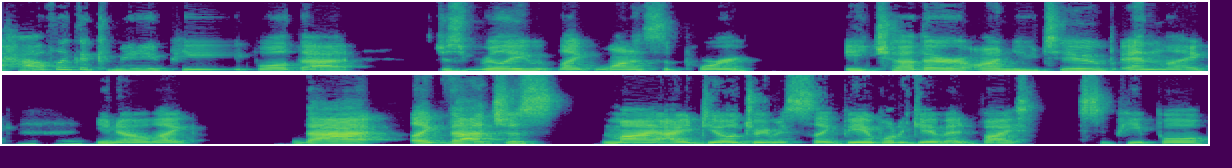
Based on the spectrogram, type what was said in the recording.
have like a community of people that just really like want to support each other on YouTube and like, mm-hmm. you know, like that like that's just my ideal dream is to like be able to give advice to people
